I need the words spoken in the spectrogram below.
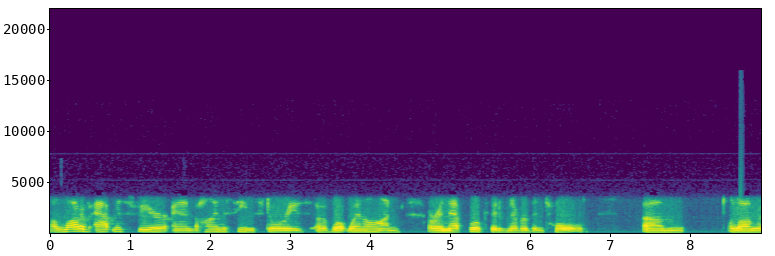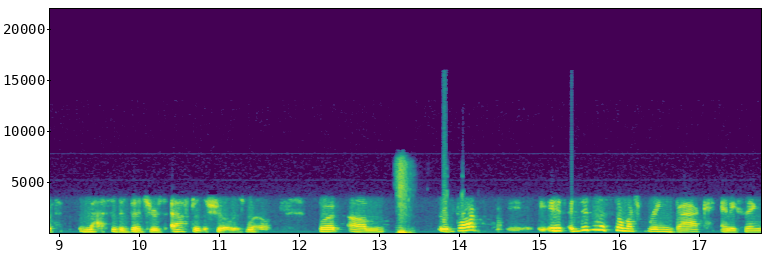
a lot of atmosphere and behind the scenes stories of what went on are in that book that have never been told, um, along with massive adventures after the show as well. But um, it brought it, it didn't so much bring back anything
